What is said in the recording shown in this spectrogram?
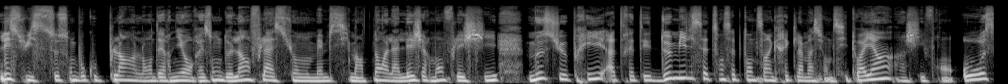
Les Suisses se sont beaucoup plaints l'an dernier en raison de l'inflation, même si maintenant elle a légèrement fléchi. Monsieur Prix a traité 2775 réclamations de citoyens, un chiffre en hausse.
